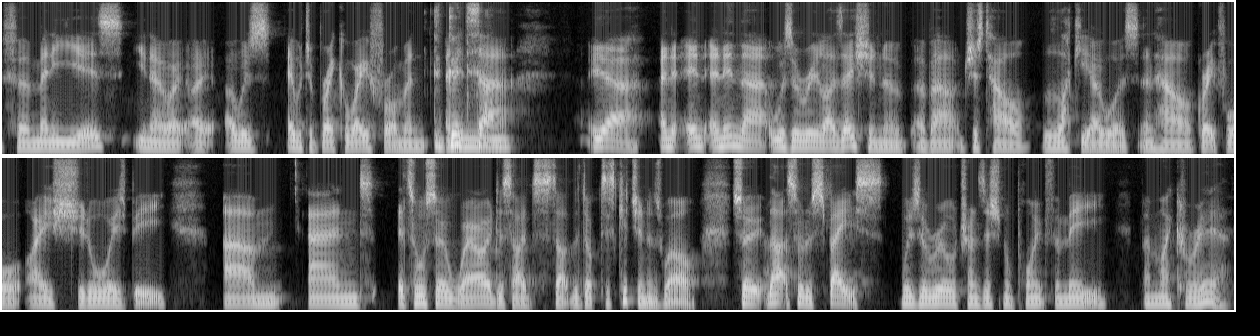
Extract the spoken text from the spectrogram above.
for many years. You know, I, I, I was able to break away from and, the good and son. That, yeah, and in, and in that was a realization of, about just how lucky I was and how grateful I should always be. Um, and it's also where I decided to start the Doctor's Kitchen as well. So that sort of space was a real transitional point for me and my career.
